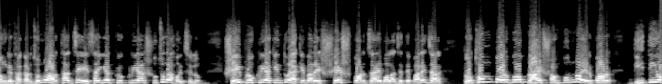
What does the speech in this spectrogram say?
সঙ্গে থাকার জন্য। অর্থাৎ যে এসআইআর প্রক্রিয়ার সূচনা হয়েছিল, সেই প্রক্রিয়া কিন্তু একেবারে শেষ পর্যায়ে বলা যেতে পারে, যার প্রথম পর্ব প্রায় সম্পূর্ণ এরপর দ্বিতীয়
